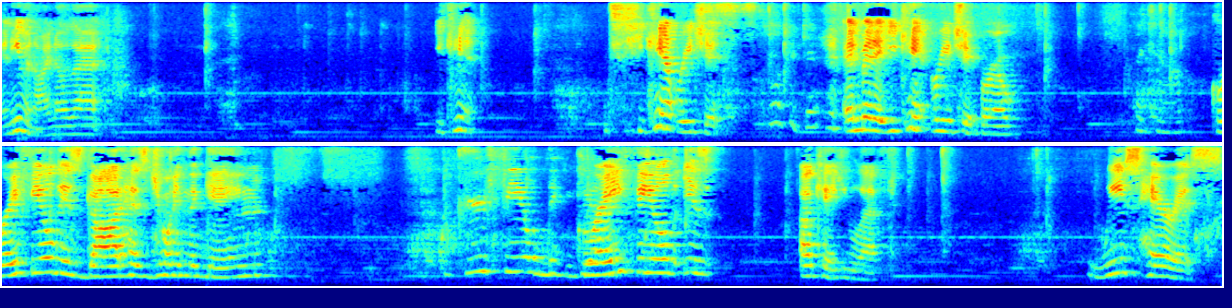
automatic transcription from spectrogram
And even I know that. You can't. You can't reach it. Admit it, you can't reach it, bro. I can't. Grayfield is God has joined the game. Greenfield the Grayfield is. Okay, he left. Weiss Harris.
